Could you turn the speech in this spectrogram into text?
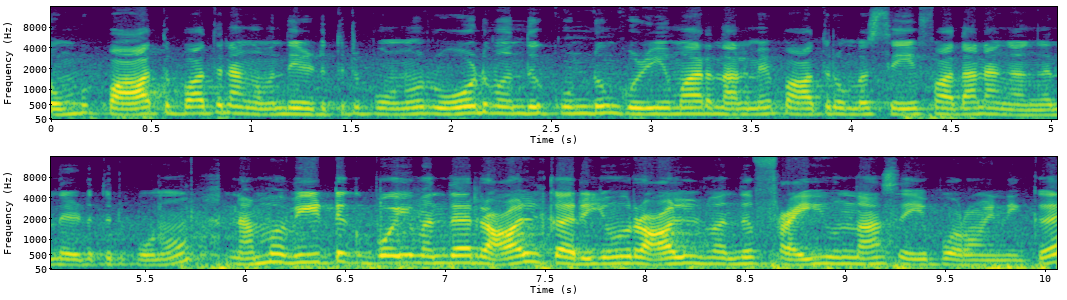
ரொம்ப பார்த்து பார்த்து நாங்கள் வந்து எடுத்துகிட்டு போனோம் ரோடு வந்து குண்டும் குழியுமா இருந்தாலுமே பார்த்து ரொம்ப சேஃபாக தான் நாங்கள் அங்கேருந்து எடுத்துகிட்டு போனோம். நம்ம வீட்டுக்கு போய் வந்து இறால் கறியும் இறால் வந்து ஃப்ரையும் தான் செய்ய போகிறோம் இன்னைக்கு.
